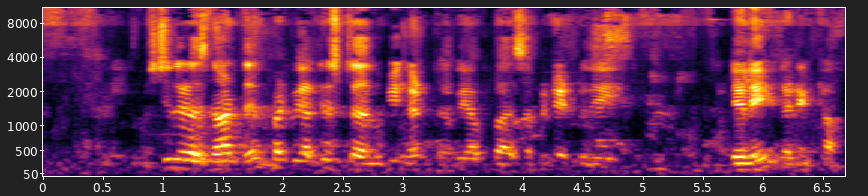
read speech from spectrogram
Still it is not there, but we are just uh, looking at, uh, we have uh, submitted to the Delhi, let it come.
